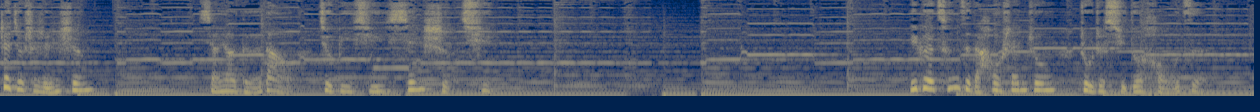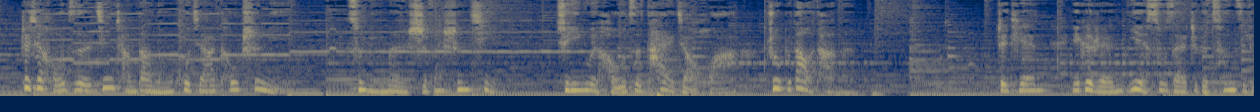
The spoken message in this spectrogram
这就是人生。想要得到，就必须先舍去。一个村子的后山中住着许多猴子，这些猴子经常到农户家偷吃米，村民们十分生气，却因为猴子太狡猾，捉不到它们。这天，一个人夜宿在这个村子里，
